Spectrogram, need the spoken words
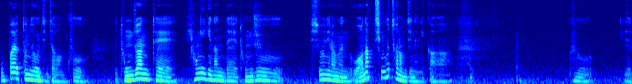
오빠였던 적은 진짜 많고 동주한테 형이긴 한데 동주 시온이랑은 워낙 친구처럼 지내니까. 그리고 이제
